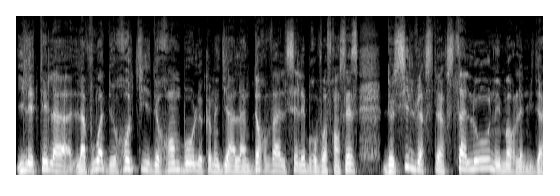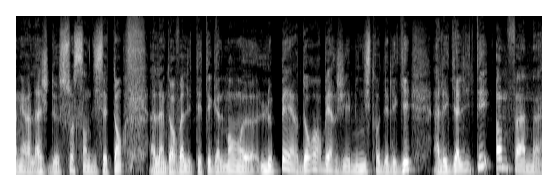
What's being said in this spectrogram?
il était la, la voix de Rocky et de Rambo, le comédien Alain Dorval, célèbre voix française de Sylvester Stallone, est mort la nuit dernière à l'âge de 77 Alain Dorval était également euh, le père d'Aurore Berger, ministre délégué à l'égalité homme-femme.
